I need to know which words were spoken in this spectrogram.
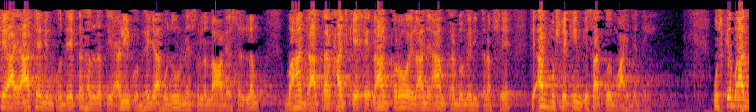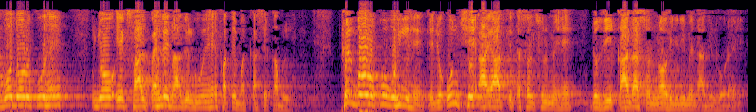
چھ آیات ہیں جن کو دیکھ کر حضرت علی کو بھیجا حضور نے صلی اللہ علیہ وسلم۔ وہاں جا کر حج کے اعلان کرو، اعلان عام کر دو میری طرف سے کہ اب مشرقین کے ساتھ کوئی معاہدے نہیں۔ اس کے بعد وہ دو رکو ہیں جو ایک سال پہلے نازل ہوئے ہیں فتح مکہ سے قبل۔ پھر دو رکو وہی ہیں کہ جو ان چھ آیات کے تسلسل میں ہیں جو زی قادہ سن نو ہجری میں نازل ہو رہے ہیں۔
